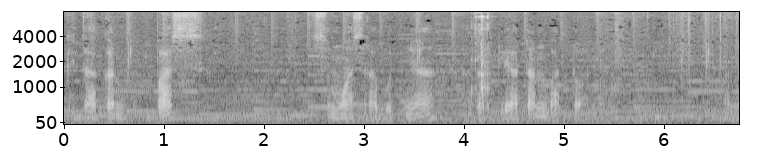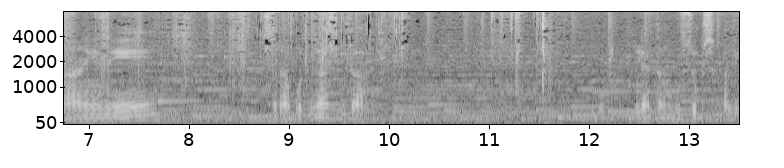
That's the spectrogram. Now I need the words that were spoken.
Kita akan kupas semua serabutnya agar kelihatan batoknya karena ini serabutnya sudah kelihatan busuk sekali.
